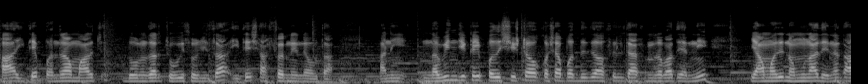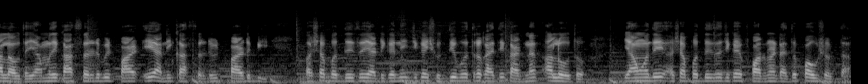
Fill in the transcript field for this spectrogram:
हा इथे पंधरा मार्च दोन हजार चोवीस रोजीचा इथे शासन निर्णय होता. आणि नवीन जे काही परिशिष्ट अ कशा पद्धतीचं असेल त्या संदर्भात यांनी यामध्ये नमुना देण्यात आला होता. यामध्ये कास्ट सर्टिफिकेट पार्ट ए आणि कास्ट सर्टिफिकेट पार्ट बी अशा पद्धतीचं या ठिकाणी जे काही शुद्धीपत्रक आहे ते काढण्यात आलं होतं. यामध्ये अशा पद्धतीचं जे काही फॉर्मॅट आहे तो पाहू शकता.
